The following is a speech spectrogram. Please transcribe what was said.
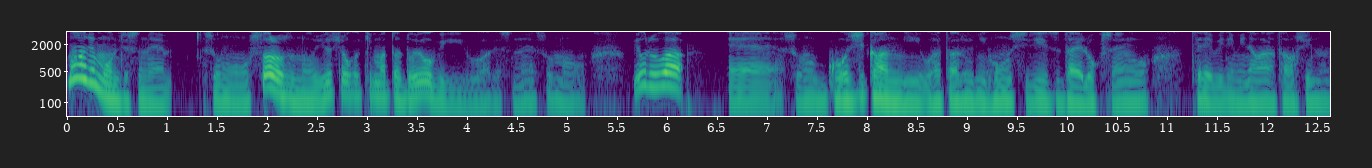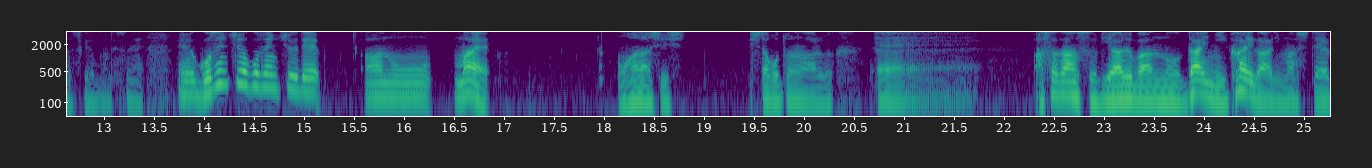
まあでもですね、そのスワローズの優勝が決まった土曜日はですね、その夜は、えー、その5時間にわたる日本シリーズ第6戦をテレビで見ながら楽しんだんですけどもですね、えー、午前中は午前中で、あのー、前、お話ししたことのある、えー、朝ダンスリアル版の第2回がありまして、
